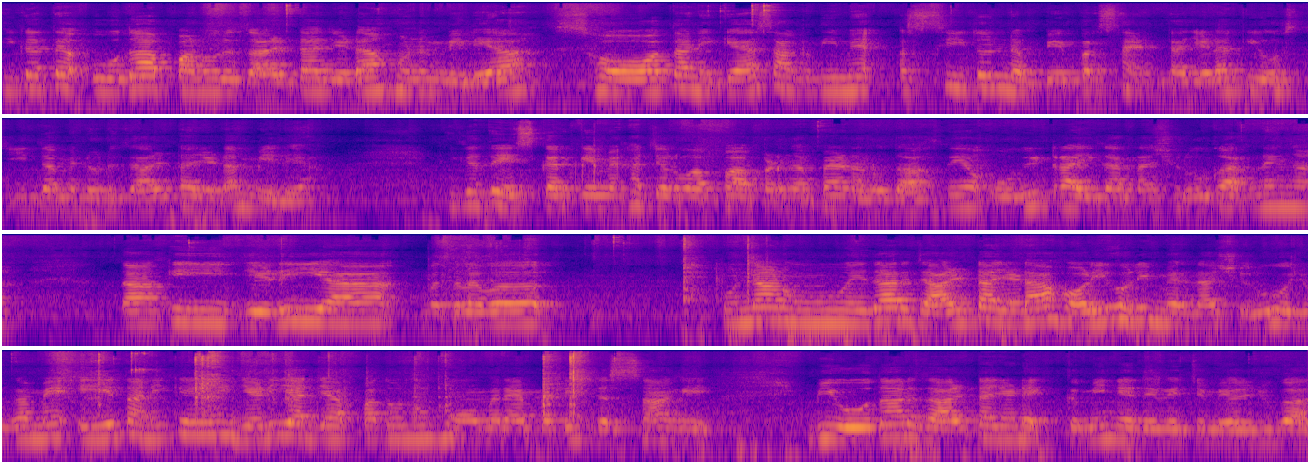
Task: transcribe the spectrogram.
ਠੀਕ ਹੈ ਤਾਂ ਉਹਦਾ ਆਪਾਂ ਨੂੰ ਰਿਜ਼ਲਟ ਆ ਜਿਹੜਾ ਹੁਣ ਮਿਲਿਆ 100 ਤਾਂ ਨਹੀਂ ਕਹਿ ਸਕਦੀ ਮੈਂ 80 ਤੋਂ 90% ਆ ਜਿਹੜਾ ਕਿ ਉਸ ਚੀਜ਼ ਦਾ ਮੈਨੂੰ ਰਿਜ਼ਲਟ ਆ ਜਿਹੜਾ ਮਿਲਿਆ। ਠੀਕ ਹੈ ਤੇ ਇਸ ਕਰਕੇ ਮੈਂ ਕਿਹਾ ਚਲੋ ਆਪਾਂ ਆਪਣੀਆਂ ਭੈਣਾਂ ਨੂੰ ਦੱਸਦੇ ਆ ਉਹ ਵੀ ਟਰਾਈ ਕਰਨਾ ਸ਼ੁਰੂ ਕਰਨਗੀਆਂ ਤਾਂ ਕਿ ਜਿਹੜੀ ਆ ਮਤਲਬ ਉਹਨਾਂ ਨੂੰ ਇਹਦਾ ਰਿਜ਼ਲਟ ਆ ਜਿਹੜਾ ਹੌਲੀ ਹੌਲੀ ਮਿਲਣਾ ਸ਼ੁਰੂ ਹੋ ਜਾਊਗਾ। ਮੈਂ ਇਹ ਤਾਂ ਨਹੀਂ ਕਹਿੰਦੀ ਜਿਹੜੀ ਅੱਜ ਆਪਾਂ ਤੁਹਾਨੂੰ ਹੋਮ ਰੈਮੇਡੀ ਦੱਸਾਂਗੇ ਵੀ ਉਹਦਾ ਰਿਜ਼ਲਟ ਆ ਜਿਹੜਾ 1 ਮਹੀਨੇ ਦੇ ਵਿੱਚ ਮਿਲ ਜੂਗਾ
